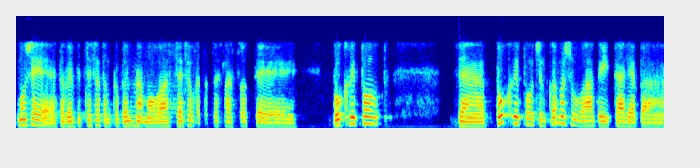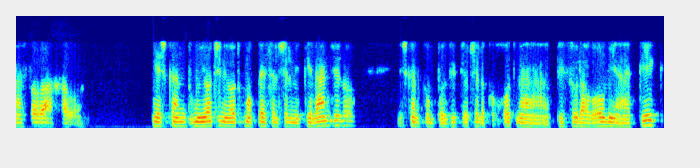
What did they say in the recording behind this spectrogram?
כמו שאתה בבית ספר, אתה מקבל מהמורה ספר ואתה צריך לעשות בוק ריפורט, זה הבוק ריפורט של כל מה שהוא ראה באיטליה בעשור האחרון. יש כאן דמויות שנראות כמו פסל של מיקלנג'לו, יש כאן קומפוזיציות של לקוחות מהפיסול הרומי העתיק,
